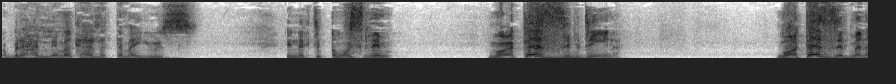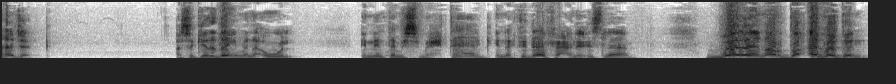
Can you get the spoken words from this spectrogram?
ربنا علمك هذا التميز. إنك تبقى مسلم معتز بدينك معتز بمنهجك. عشان كده دايما أقول إن أنت مش محتاج إنك تدافع عن الإسلام ولا نرضى ابدا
